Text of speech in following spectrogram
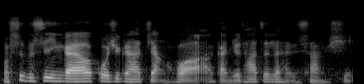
我是不是应该要过去跟他讲话感觉他真的很伤心。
